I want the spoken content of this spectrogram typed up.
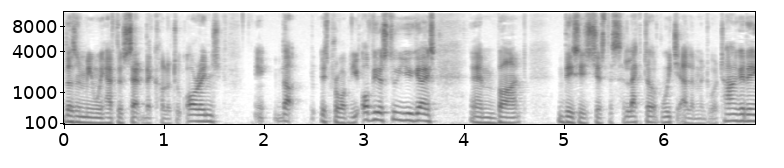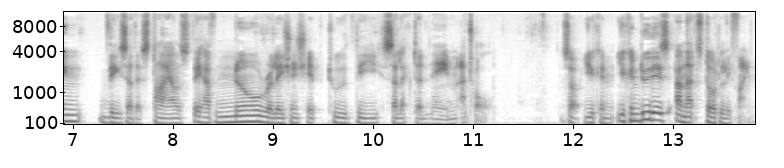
doesn't mean we have to set the color to orange. Eh, that is probably obvious to you guys, um, but this is just a selector of which element we're targeting. These are the styles. They have no relationship to the selector name at all. So you can you can do this and that's totally fine.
